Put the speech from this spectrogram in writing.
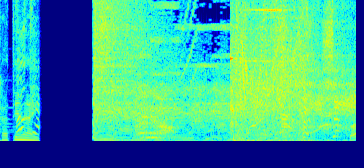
勝てない。そう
